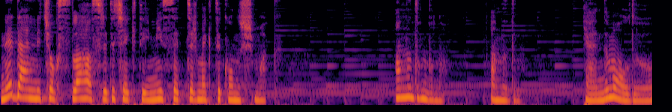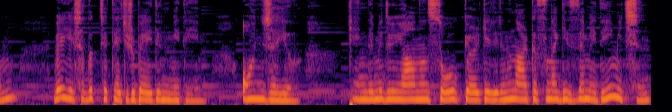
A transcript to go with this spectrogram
Nedenli çok sıla hasreti çektiğimi hissettirmekti konuşmak. Anladım bunu. Anladım. Kendim olduğum ve yaşadıkça tecrübe edinmediğim onca yıl kendimi dünyanın soğuk gölgelerinin arkasına gizlemediğim için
